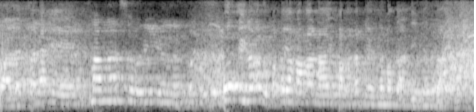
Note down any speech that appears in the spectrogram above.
Balat pala eh. Mama, sorry ah. Okay lang ano, ba kaya ka nga naipanganak ngayon na mag-adin yan dahil.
